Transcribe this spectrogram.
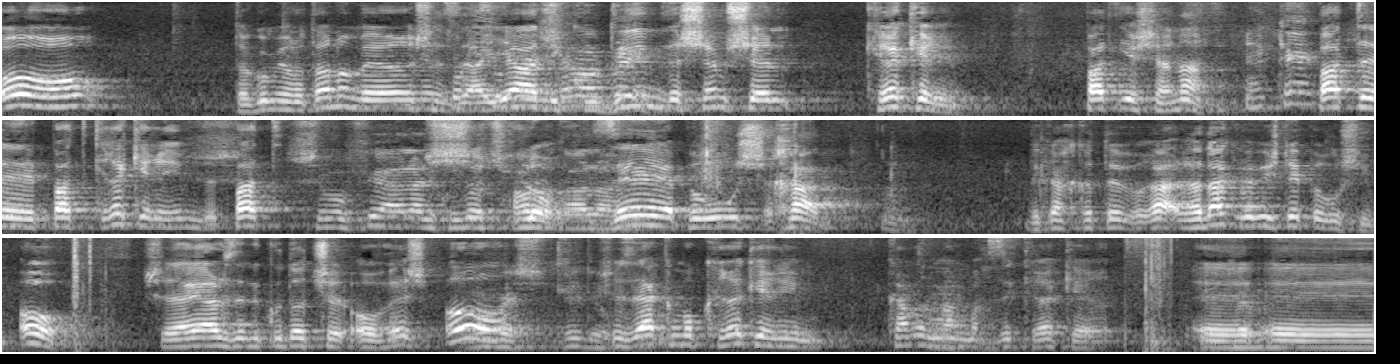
או, תרגום יונתן אומר שזה היה ניקודים. זה שם של קרקרים, פת ישנה. כן. פת, אה, פת קרקרים זה פת... שמופיע על הנקודות שחורות. לא, על זה פירוש אחד. וכך כותב, רד"ק מביא שתי פירושים. או שהיה על זה נקודות של עובש, או עובש. שזה היה כמו קרקרים. כמה זמן מחזיק קרקר? אה, אה,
